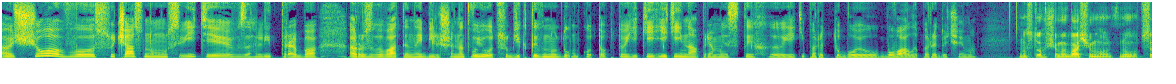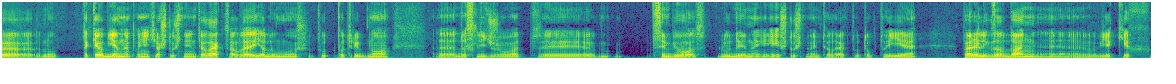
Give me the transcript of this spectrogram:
Е, що в сучасному світі взагалі треба розвивати найбільше, на твою от суб'єктивну думку? Тобто, які, який напрям із тих, е, які перед тобою бували перед очима? Ну, з того, що ми бачимо, ну, це ну, таке об'ємне поняття штучний інтелект, але я думаю, що тут потрібно е, досліджувати симбіоз людини і штучного інтелекту. Тобто є перелік завдань, в яких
